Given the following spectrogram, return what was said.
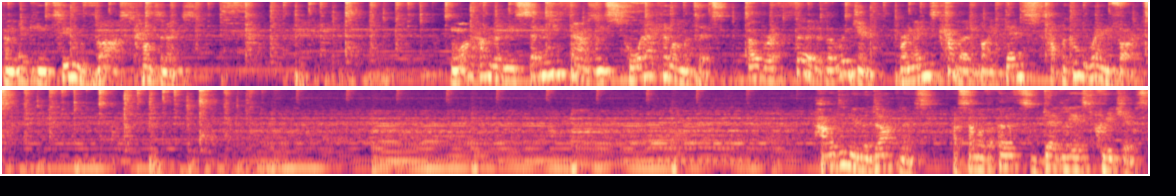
and linking two vast continents. 170,000 square kilometers, over a third of the region, remains covered by dense tropical rainforest. Hiding in the darkness are some of Earth's deadliest creatures.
